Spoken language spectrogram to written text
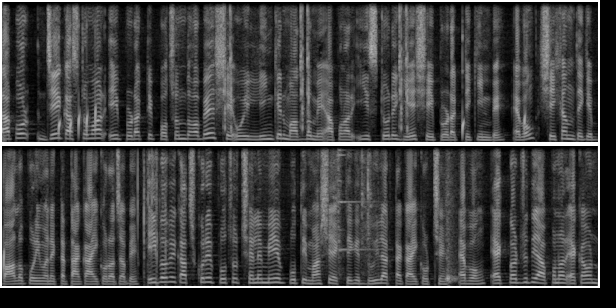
তারপর যে কাস্টমার এই প্রোডাক্টটি পছন্দ হবে, সে ওই লিঙ্কের মাধ্যমে আপনার ই স্টোরে গিয়ে সেই প্রোডাক্টটি কিনবে এবং সেখান থেকে ভালো পরিমাণ একটা টাকা আয় করা যাবে। এইভাবে কাজ করে প্রচুর ছেলে মেয়ে প্রতি মাসে এক থেকে দুই লাখ টাকা আয় করছে। এবং একবার যদি আপনার অ্যাকাউন্ট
